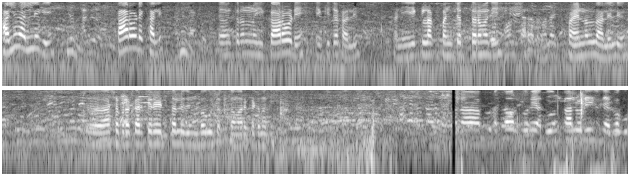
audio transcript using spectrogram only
खाली झालेली आहे की? कारवड आहे खाली. तर मित्रांनो ही कारवड आहे एकीच्या खाली. आणि एक लाख पंच्याहत्तरमध्ये फायनल झालेली आहे. तर अशा प्रकारचे रेट चालू आहे, तुम्ही बघू शकता मार्केटमध्ये cover करूया. दोन आहे बघू.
